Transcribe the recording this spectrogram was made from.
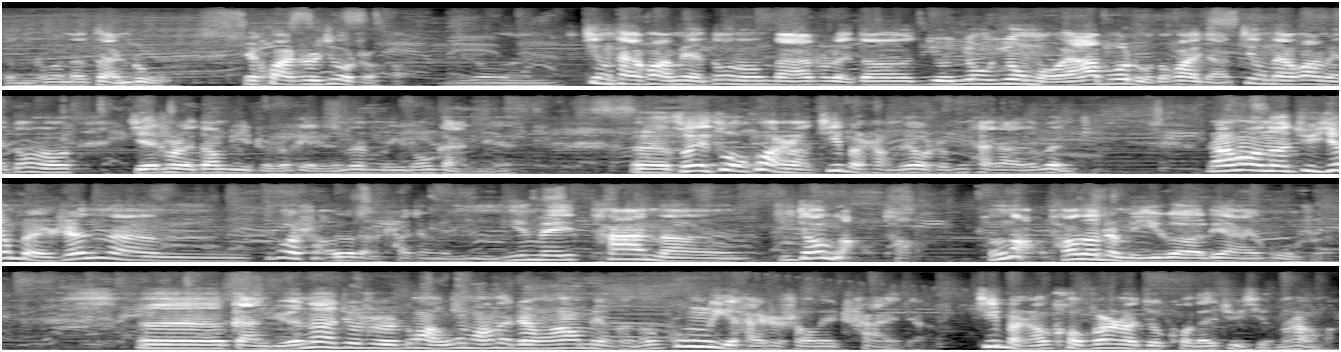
怎么说呢？赞助，这画质就是好，你知道吗？静态画面都能拿出来当用用用某牙博主的话讲，静态画面都能截出来当壁纸，给人这么一种感觉。呃，所以作画上基本上没有什么太大的问题。然后呢，剧情本身呢，多少有点差强人意，因为它呢比较老套，很老套的这么一个恋爱故事。呃，感觉呢，就是动画工坊在这方面可能功力还是稍微差一点，基本上扣分呢就扣在剧情上了。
